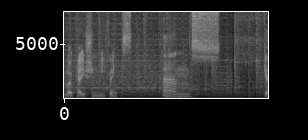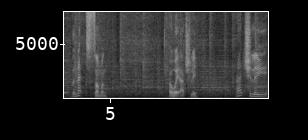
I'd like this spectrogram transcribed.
location, methinks, and get the next summon. Oh wait, actually, actually,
